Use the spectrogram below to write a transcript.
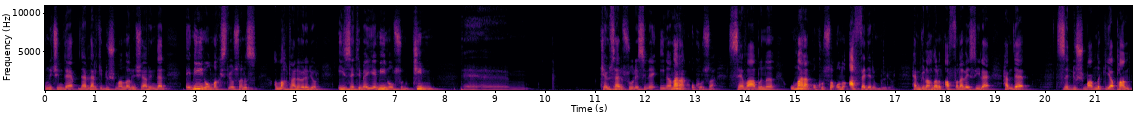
Onun için de derler ki düşmanların şerrinden emin olmak istiyorsanız Allah Teala öyle diyor. İzzetime yemin olsun kim eee, Kevser suresine inanarak okursa, sevabını umarak okursa onu affederim buyuruyor. Hem günahların affına vesile hem de size düşmanlık yapan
